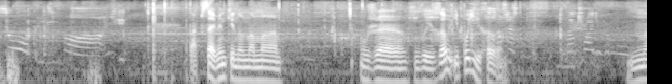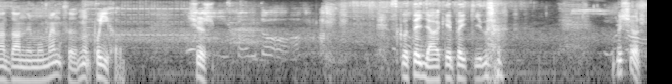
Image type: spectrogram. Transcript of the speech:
Все, приймай. Так, все, він кинув нам е, уже визов і поїхали. На даний момент, е, ну, поїхали. Що ж, скотеняки такі. да. Ну що ж.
